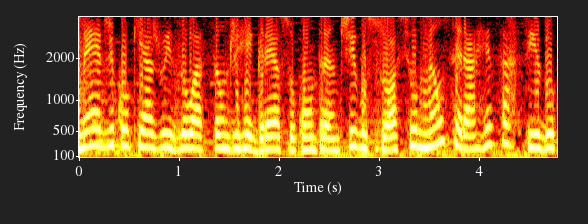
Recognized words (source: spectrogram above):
Médico que ajuizou ação de regresso contra antigo sócio não será ressarcido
